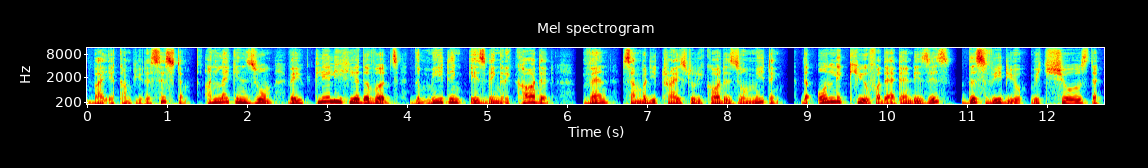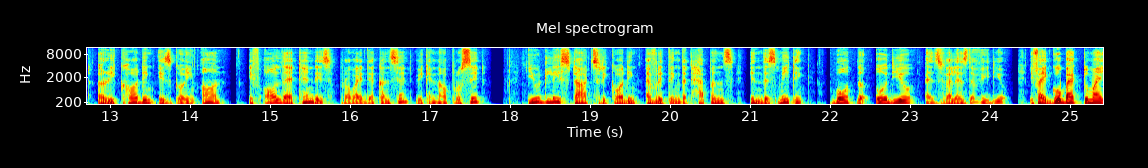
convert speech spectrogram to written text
by a computer system. Unlike in Zoom, where you clearly hear the words, the meeting is being recorded when somebody tries to record a Zoom meeting. The only cue for the attendees is this video which shows that a recording is going on. If all the attendees provide their consent, we can now proceed. Yoodli starts recording everything that happens in this meeting, both the audio as well as the video. If I go back to my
